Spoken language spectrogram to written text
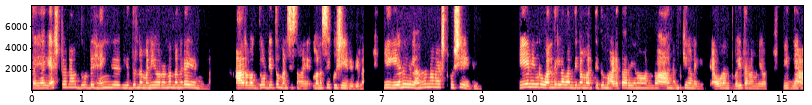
ಕೈಯಾಗ ಎಷ್ಟ್ ನಾವ್ ದುಡ್ಡು ಹೆಂಗ್ ಇದ್ರ ನಮ್ಮ ಮನೆಯವ್ರು ನನಗ ಏನಿಲ್ಲ. ಆದ್ರ ಅವಾಗ ದುಡ್ಡು ಇತ್ತು ಮನ್ಸಿ ಮನಸ್ಸಿಗೆ ಖುಷಿ ಇದ್ದಿದ್ದಿಲ್ಲ. ಈಗ ಏನೂ ಇಲ್ಲ ಅಂದ್ರೆ ನಾನು ಅಷ್ಟ್ ಖುಷಿ ಐತಿ. ಏನ್ ಇವ್ರು ಒಂದಿಲ್ಲ ಒಂದಿನ ದಿನ ಮತ್ ಇದು ಮಾಡತಾರ ಏನೋ ಅನ್ನೋ ಆ ನಂಬಿಕೆ ನನಗೈತಿ ಅವ್ರಂತ ಬೈತಾರ ನಮ್ಮ ಮನೆಯವ್ರು, ನೀ ಜ್ಞಾನ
